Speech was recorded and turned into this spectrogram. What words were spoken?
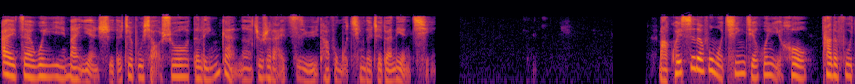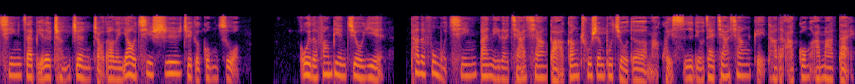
爱在瘟疫蔓延时》的这部小说的灵感呢，就是来自于他父母亲的这段恋情。马奎斯的父母亲结婚以后，他的父亲在别的城镇找到了药剂师这个工作。为了方便就业，他的父母亲搬离了家乡，把刚出生不久的马奎斯留在家乡给他的阿公阿嬷带。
